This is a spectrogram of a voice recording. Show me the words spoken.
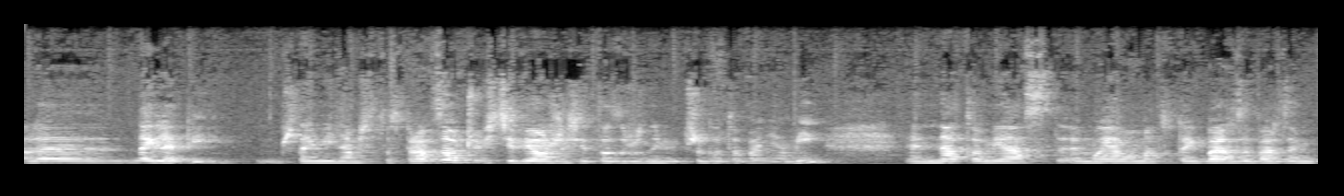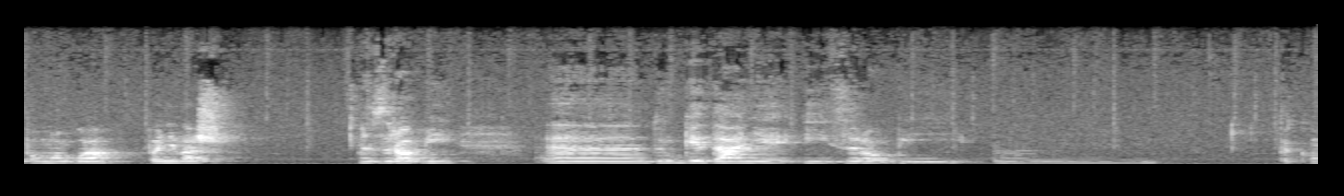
ale najlepiej. Przynajmniej nam się to sprawdza. Oczywiście wiąże się to z różnymi przygotowaniami. E, Natomiast e, moja mama tutaj bardzo, bardzo mi pomogła, ponieważ zrobi e, drugie danie i zrobi em, taką,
